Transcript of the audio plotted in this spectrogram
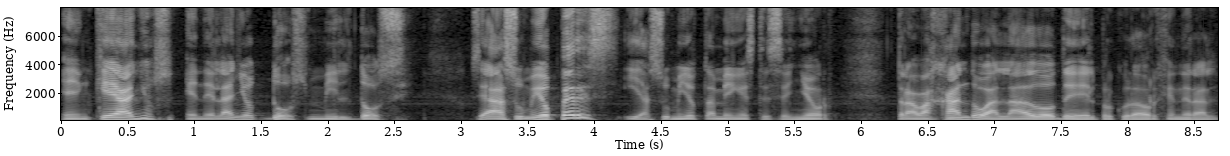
¿En qué años? En el año 2012. O sea, asumió Pérez y asumió también este señor trabajando al lado del Procurador General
